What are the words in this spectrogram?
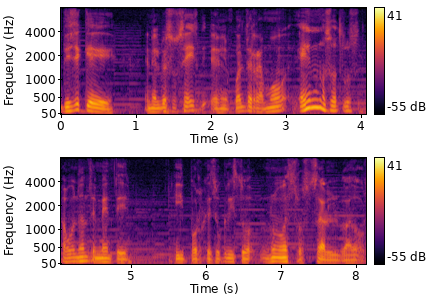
Dice que en el verso 6, en el cual derramó en nosotros abundantemente y por Jesucristo nuestro Salvador.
